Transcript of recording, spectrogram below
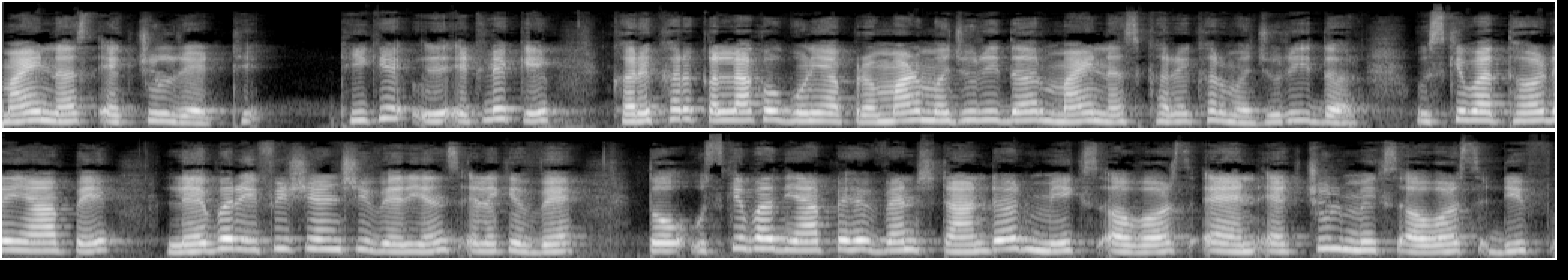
minus actual rate ठीक है? एटले कि खरेखर कलाकों गुणिया प्रमाण मजूरी दर माइनस खरेखर मजूरी दर। उसके बाद थर्ड है यहाँ पे लेबर इफिशियंसी वेरियंस એટલે कि वे तो उसके बाद यहाँ पे है when standard mix hours and actual mix hours diff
